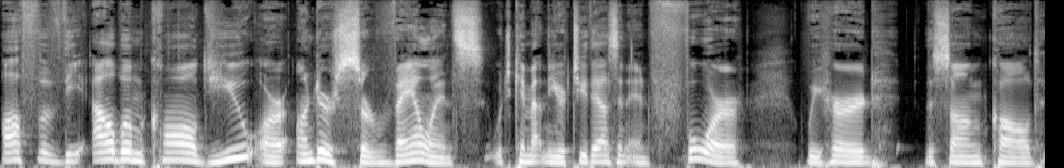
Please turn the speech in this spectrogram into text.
Off of the album called You Are Under Surveillance, which came out in the year 2004, we heard the song called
